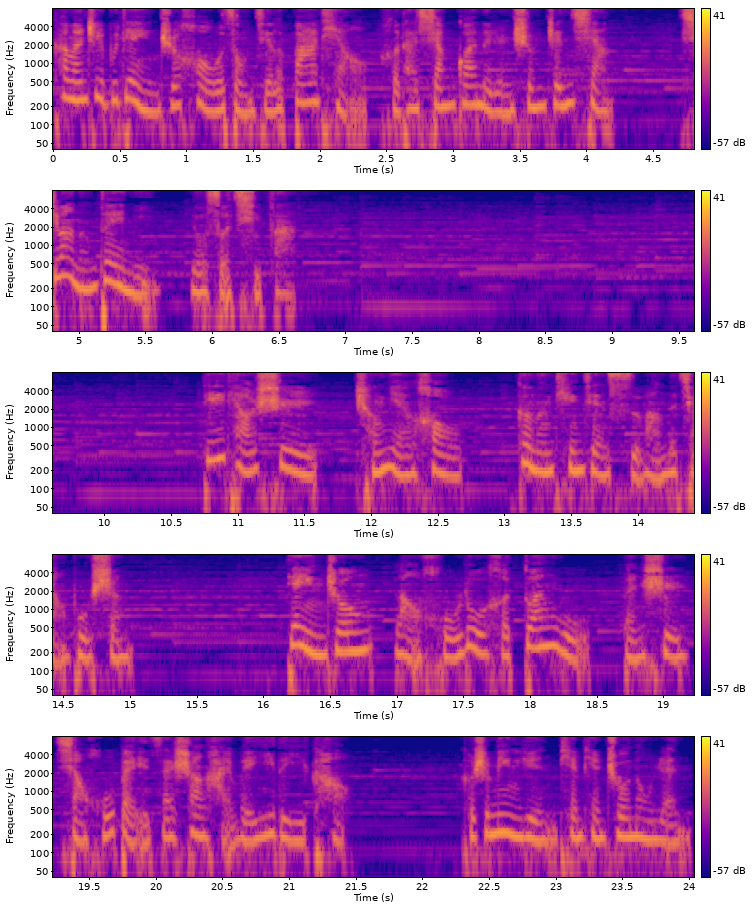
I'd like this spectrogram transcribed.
看完这部电影之后，我总结了八条和他相关的人生真相，希望能对你。有所启发。第一条是成年后更能听见死亡的脚步声。电影中，老葫芦和端午本是小湖北在上海唯一的依靠，可是命运偏偏捉弄人，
